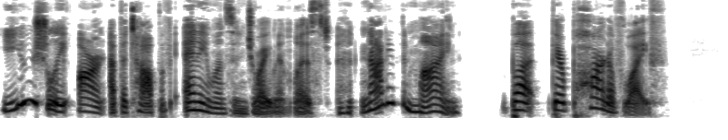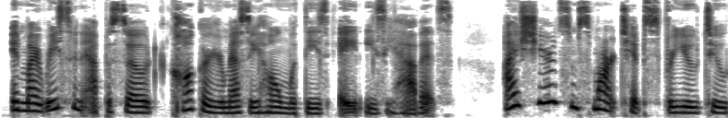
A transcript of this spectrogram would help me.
usually aren't at the top of anyone's enjoyment list, not even mine, but they're part of life. In my recent episode, Conquer Your Messy Home with These Eight Easy Habits, I shared some smart tips for you to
